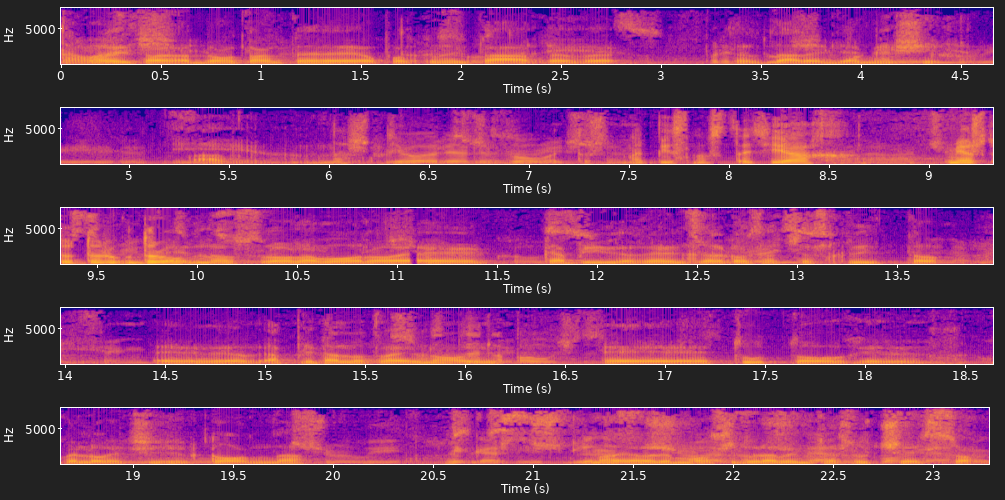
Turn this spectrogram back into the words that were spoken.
Noi abbiamo tante opportunità per per dare gli amici. Il nostro lavoro è capire, realizzare cosa c'è scritto, applicarlo tra noi e tutto che, quello che ci circonda. Noi avremo sicuramente successo.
